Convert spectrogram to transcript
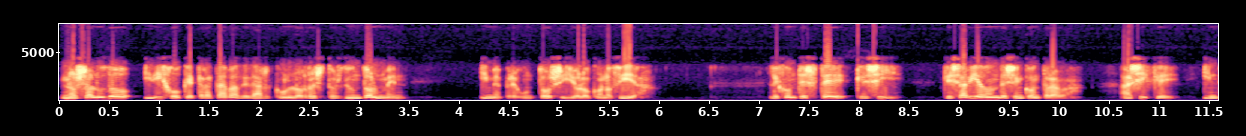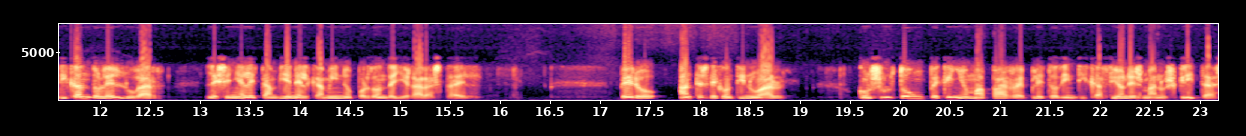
nos saludó y dijo que trataba de dar con los restos de un dolmen y me preguntó si yo lo conocía. Le contesté que sí, que sabía dónde se encontraba, así que, indicándole el lugar, le señalé también el camino por donde llegar hasta él. Pero, antes de continuar, consultó un pequeño mapa repleto de indicaciones manuscritas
